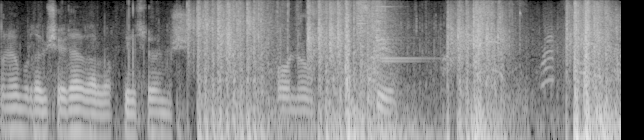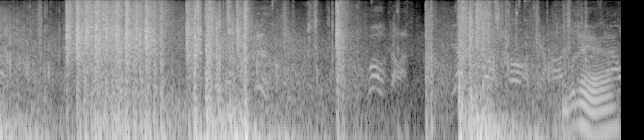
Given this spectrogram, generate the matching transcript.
Bu ne burada bir şeyler var bak birisi ölmüş. Oh no. İstiyor. Bu ne ya?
